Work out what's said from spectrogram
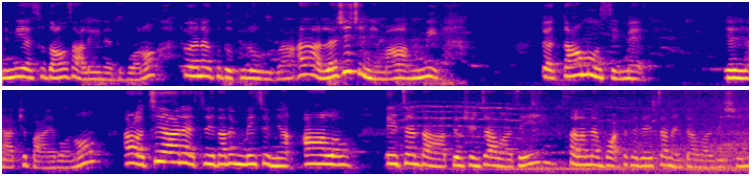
မိမိရဲ့ဆုတောင်းစာလေးနဲ့သူပေါ့နော်တွေ့ရတဲ့ကုသိုလ်ပြုလုပ်ပြီးပါအဲ့ဒါလက်ရှိချိန်နေမှာမိမိအတွက်ကောင်းမွန်စေမဲ့ရေရာဖြစ်ပါရဲ့ပေါ့နော်အဲ့တော့ချစ်ရတဲ့စနေသားတွေမိတ်ဆွေများအားလုံးအေဂျင့်တာပျော်ရွှင်ကြပါစေဆန္ဒနဲ့ဘဝတစ်ခါတည်းကြာနိုင်ကြပါစေရှင်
